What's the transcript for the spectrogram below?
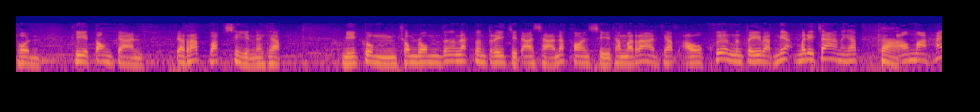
ชนที่ต้องการรับวัคซีนนะครับมีกลุ่มชมรมนักดนตรีจิตอาสานครศรีธรรมราชครับเอาเครื่องดนตรีแบบเนี้ยไม่ได้จ้างนะครับครับ เอามาให้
